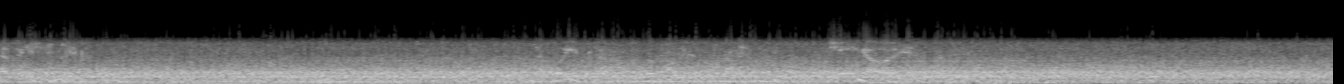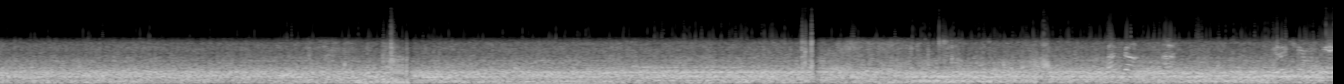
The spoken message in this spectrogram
やってきてみてこういうことは金が悪いまた、あ、YouTube や。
